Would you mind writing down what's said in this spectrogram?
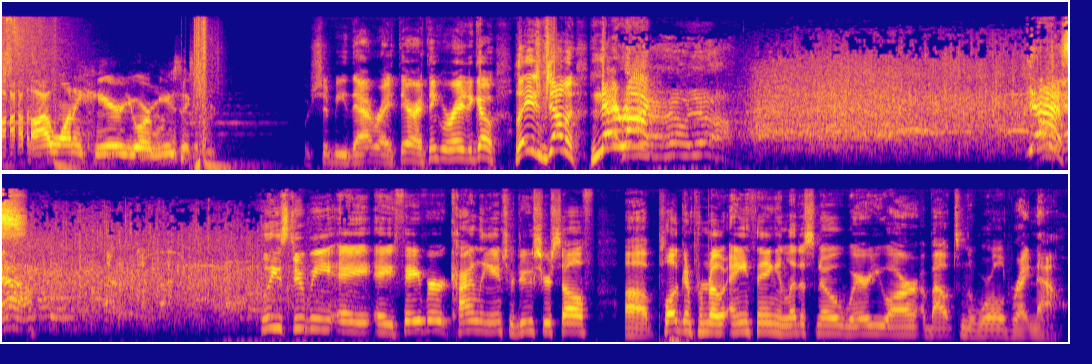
I, I want to hear your music. Which should be that right there. I think we're ready to go. Ladies and gentlemen, Nayrock! Hell yeah! Yes! Oh, Please do me a, a favor. Kindly introduce yourself, uh, plug and promote anything, and let us know where you are about in the world right now.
